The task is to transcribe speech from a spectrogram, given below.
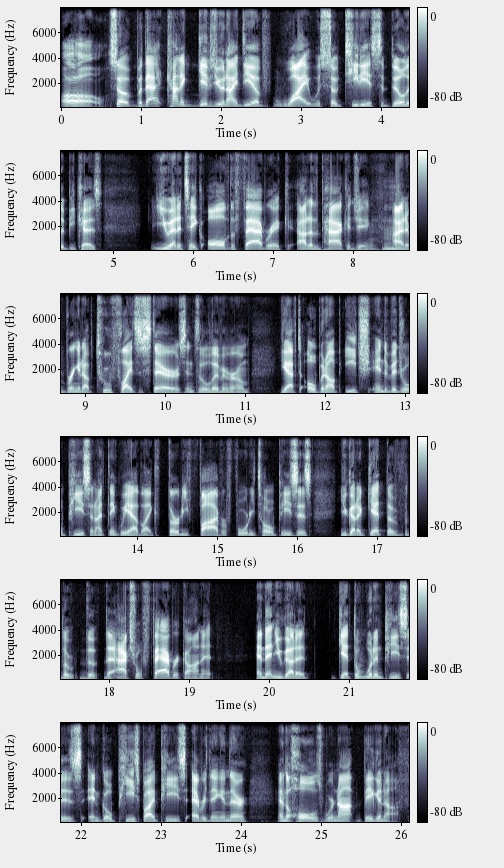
Oh. So, but that kind of gives you an idea of why it was so tedious to build it because you had to take all of the fabric out of the packaging. I had to bring it up two flights of stairs into the living room. You have to open up each individual piece, and I think we had like 35 or 40 total pieces. You got to get the, the the the actual fabric on it, and then you got to get the wooden pieces and go piece by piece, everything in there. And the holes were not big enough.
